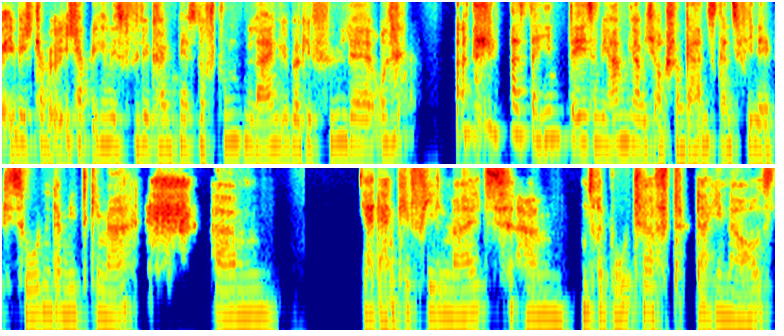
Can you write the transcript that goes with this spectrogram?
ich glaube, ich habe irgendwie das Gefühl, wir könnten jetzt noch stundenlang über Gefühle und was dahinter ist. Und wir haben, glaube ich, auch schon ganz, ganz viele Episoden damit gemacht. Ähm, ja, danke vielmals. Ähm, unsere Botschaft da hinaus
